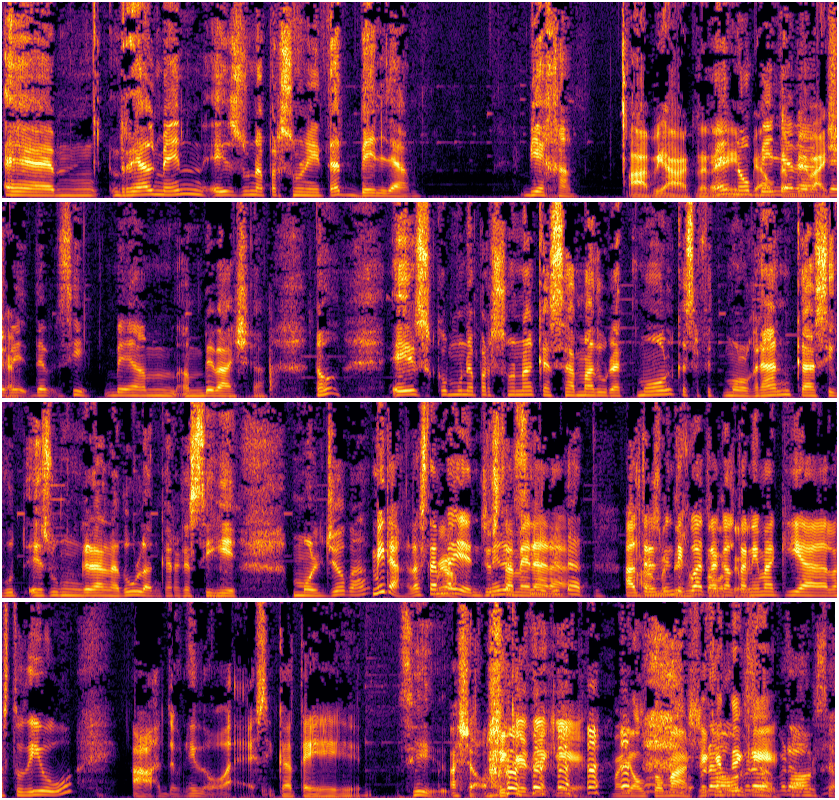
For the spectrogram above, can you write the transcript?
Eh, realment és una personalitat vella, vieja. Ah, ja, Eh? No, vella també de, baixa. de, de, sí, ve amb, amb B baixa. No? És com una persona que s'ha madurat molt, que s'ha fet molt gran, que ha sigut, és un gran adult, encara que sigui molt jove. Mira, l'estem Mira. veient Mira, justament sí, ara. El Ara mateix 324, ho que el tenim aquí a l'estudi 1. Ah, Déu-n'hi-do, eh? Sí que té... Sí. Això. Sí que té què, Maria el Tomàs, sí que Prou, té prou, què. prou. Força,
